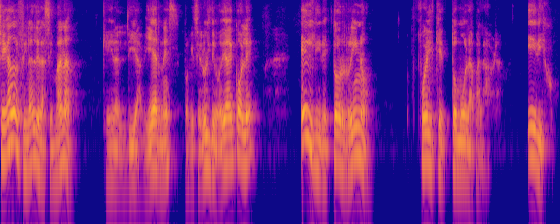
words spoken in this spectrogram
Llegado el final de la semana, que era el día viernes, porque es el último día de cole, el director Rino fue el que tomó la palabra y dijo,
